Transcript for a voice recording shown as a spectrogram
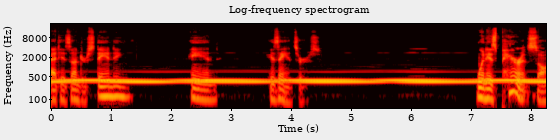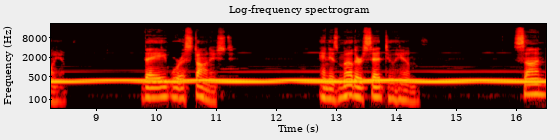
at his understanding and his answers. When his parents saw him, they were astonished. And his mother said to him, Son,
